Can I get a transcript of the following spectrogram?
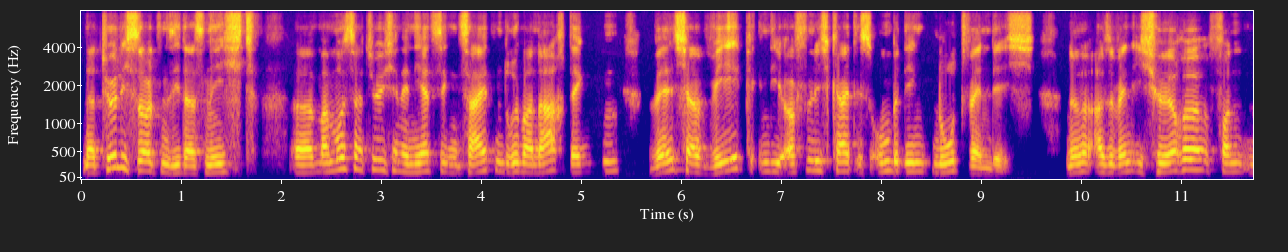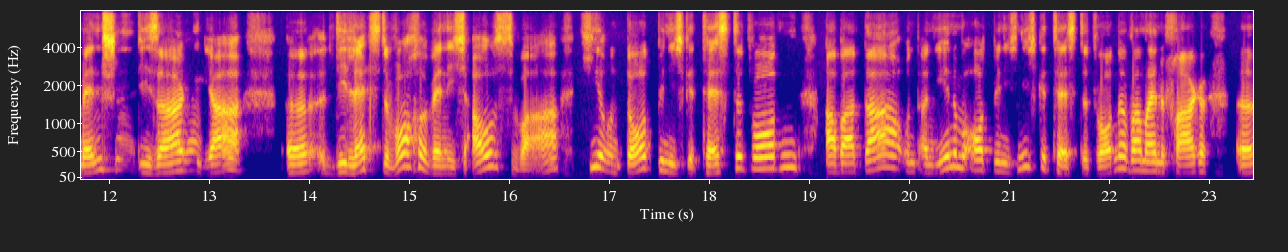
Natürlich sollten sie das nicht. Äh, man muss natürlich in den jetzigen Zeiten drüber nachdenken, welcher Weg in die Öffentlichkeit ist unbedingt notwendig. Ne? Also wenn ich höre von Menschen, die sagen, ja, äh, die letzte Woche, wenn ich aus war, hier und dort bin ich getestet worden, aber da und an jenem Ort bin ich nicht getestet worden. Da war meine Frage, äh,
